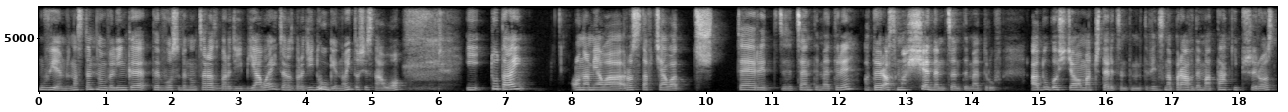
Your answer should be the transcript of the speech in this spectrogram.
Mówiłem, że następną wylinkę te włosy będą coraz bardziej białe i coraz bardziej długie. No i to się stało. I tutaj ona miała rozstaw ciała 4 cm, a teraz ma 7 cm, a długość ciała ma 4 cm, więc naprawdę ma taki przyrost.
